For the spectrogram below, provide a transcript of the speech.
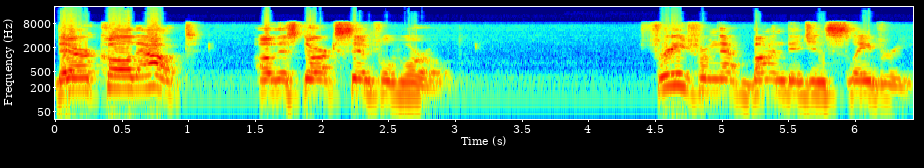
They are called out of this dark, sinful world, freed from that bondage and slavery,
